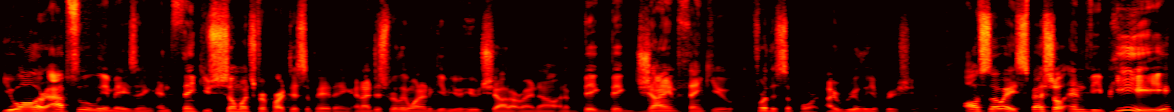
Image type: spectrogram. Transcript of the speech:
You all are absolutely amazing, and thank you so much for participating. And I just really wanted to give you a huge shout out right now and a big, big, giant thank you for the support. I really appreciate it. Also, a special MVP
